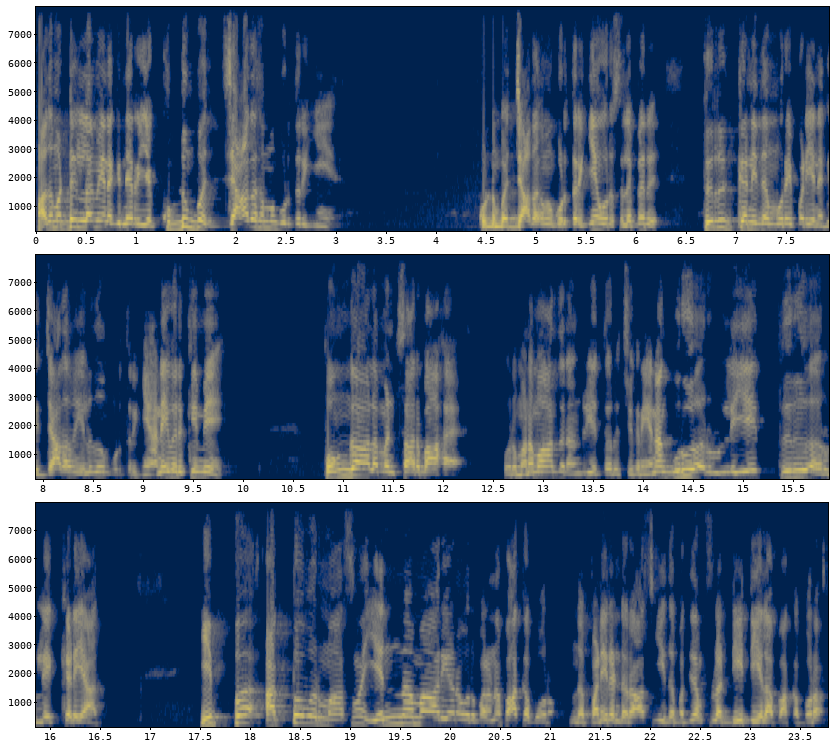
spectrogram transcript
அது மட்டும் இல்லாம எனக்கு நிறைய குடும்ப ஜாதகமும் கொடுத்துருக்கீங்க. குடும்ப ஜாதகமும் கொடுத்துருக்கீங்க. ஒரு சில பேர் திருக்கணித முறைப்படி எனக்கு ஜாதகம் எழுதவும் கொடுத்துருக்கீங்க. அனைவருக்குமே பொங்காலம்மன் சார்பாக ஒரு மனமார்ந்த நன்றியை தெரிவிச்சுக்கிறேன். ஏன்னா குரு அருள்லேயே திரு அருளே கிடையாது. இப்ப அக்டோபர் மாசம் என்ன மாதிரியான ஒரு பலனை பார்க்க போறோம்? இந்த பனிரெண்டு ராசி இதை பத்தி தான் ஃபுல்லா டீட்டெயிலா பார்க்க போறோம்.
